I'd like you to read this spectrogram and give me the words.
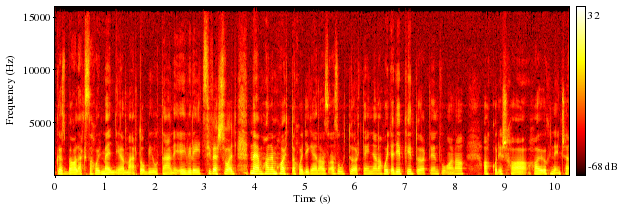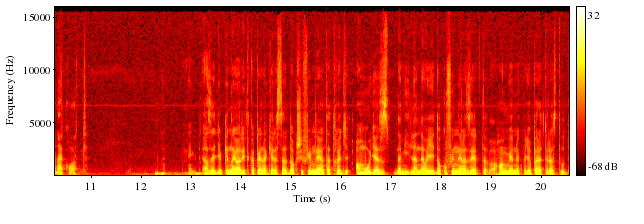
közbe Alexa, hogy menjél már Tobi után, Évi, légy szíves vagy. Nem, hanem hagyta, hogy igen, az, az úgy történjen, ahogy egyébként történt volna, akkor is, ha, ha ők nincsenek ott. Az egyébként nagyon ritka például kérdezte a doksi filmnél, tehát hogy amúgy ez nem így lenne, hogy egy dokufilmnél azért a hangmérnök vagy operatőr az tud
